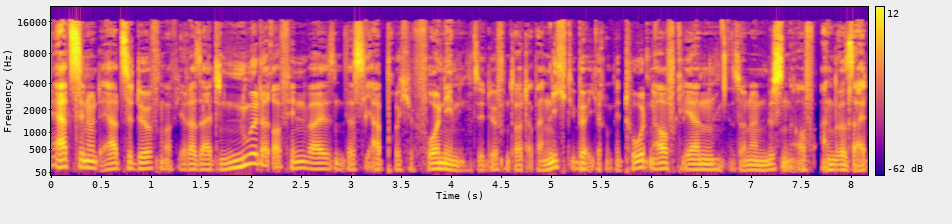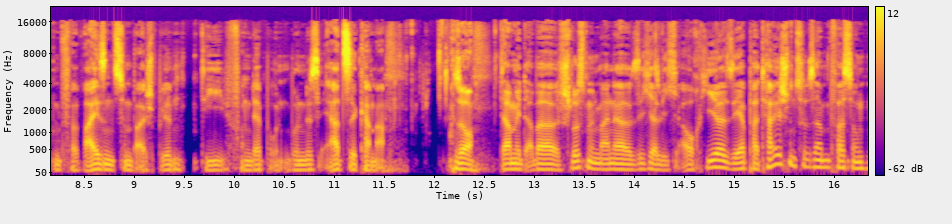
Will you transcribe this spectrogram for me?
Ärztinnen und Ärzte dürfen auf ihrer Seite nur darauf hinweisen, dass sie Abbrüche vornehmen. Sie dürfen dort aber nicht über ihre Methoden aufklären, sondern müssen auf andere Seiten verweisen, zum Beispiel die von der Bundesärztekammer. So, damit aber Schluss mit meiner sicherlich auch hier sehr parteiischen Zusammenfassung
